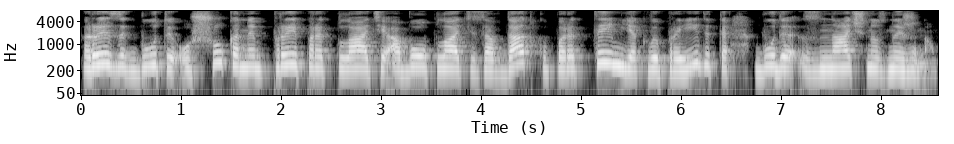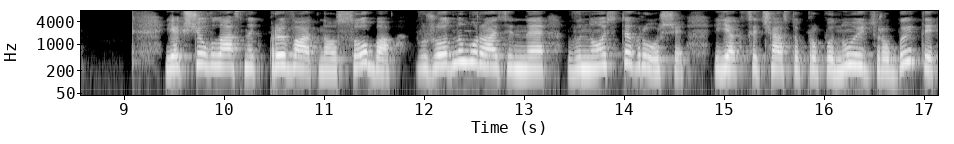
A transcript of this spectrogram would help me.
ризик бути ошуканим при передплаті або оплаті завдатку перед тим, як ви приїдете, буде значно знижено. Якщо власник приватна особа, в жодному разі не вносьте гроші, як це часто пропонують зробити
